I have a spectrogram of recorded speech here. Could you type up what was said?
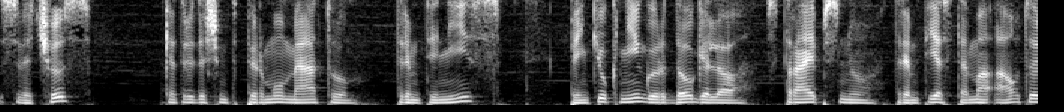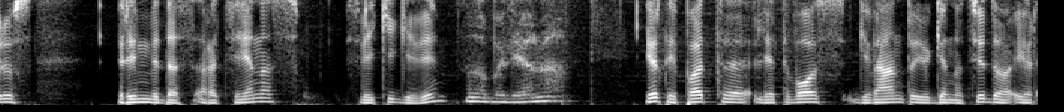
svečius. 41 metų tremtinys, penkių knygų ir daugelio straipsnių tremties tema autorius Rimvidas Racienas. Sveiki gyvi. Labadiena. Ir taip pat Lietuvos gyventojų genocido ir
